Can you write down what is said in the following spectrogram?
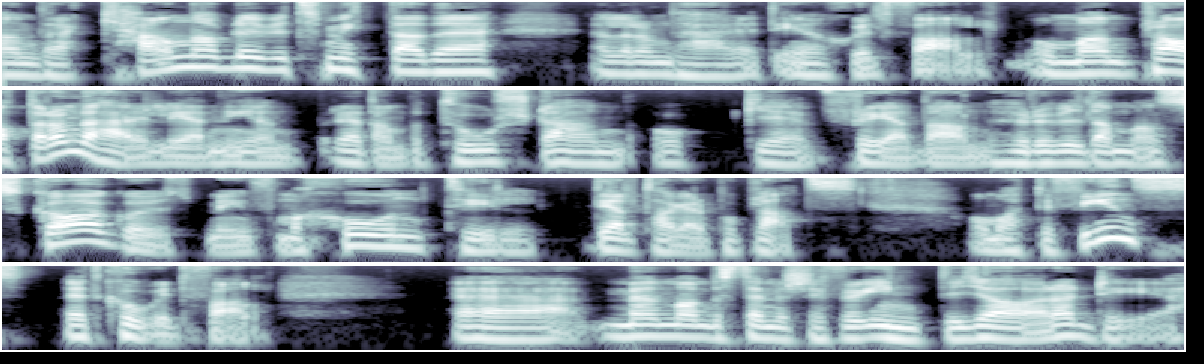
andra kan ha blivit smittade eller om det här är ett enskilt fall. Och man pratar om det här i ledningen redan på torsdagen och eh, fredagen huruvida man ska gå ut med information till deltagare på plats om att det finns ett covidfall. Eh, men man bestämmer sig för att inte göra det.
